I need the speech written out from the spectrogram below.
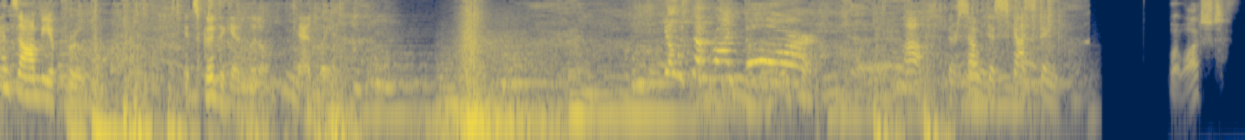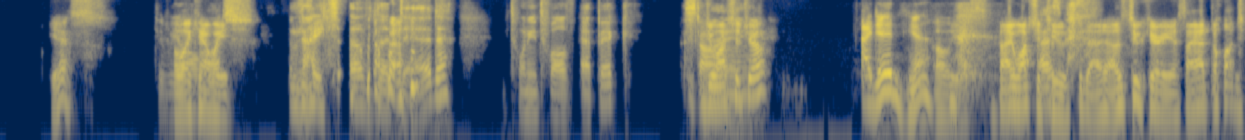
and zombie approved. It's good to get a little deadly. Use the front door! Oh, they're so disgusting. What watched? Yes. Did Oh, I can't wait. Night of the Dead, 2012 epic. Did you watch it, Joe? I did, yeah. Oh yes, I watched it I was- too. I I was too curious. I had to watch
